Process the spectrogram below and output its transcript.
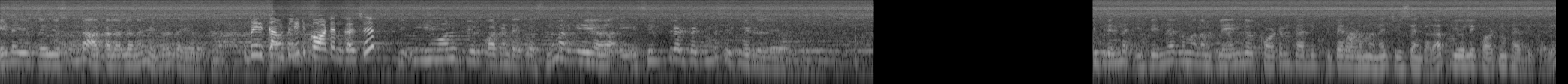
ఏ డై అప్లై చేసుకుంటే ఆ కలర్లోనే మెటీరియల్ తయారవుతుంది. ఇప్పుడు ఇది కంప్లీట్ కాటన్ కదా సార్ ఈ ఓన్లీ ప్యూర్ కాటన్ టైప్ వస్తుంది. మనకి సిల్క్ థ్రెడ్ పెట్టుకుంటే సిల్క్ మెటీరియల్ తయారవుతుంది. ఇందాక మనం ప్లెయిన్గా కాటన్ ఫ్యాబ్రిక్ ప్రిపేర్ అవ్వడం అనేది చూసాం కదా ప్యూర్లీ కాటన్ ఫ్యాబ్రిక్ అది.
